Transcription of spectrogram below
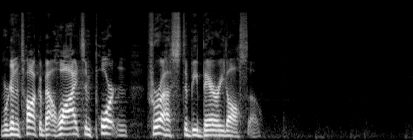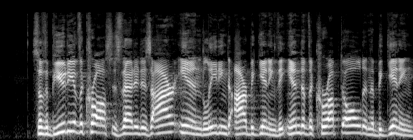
We're going to talk about why it's important for us to be buried also. So, the beauty of the cross is that it is our end leading to our beginning, the end of the corrupt old and the beginning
